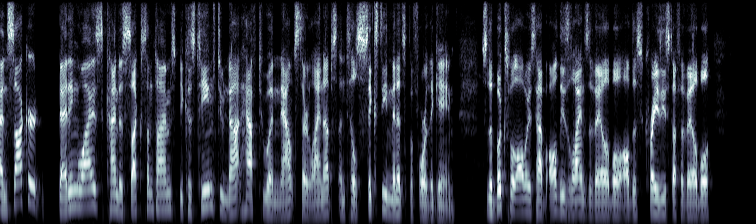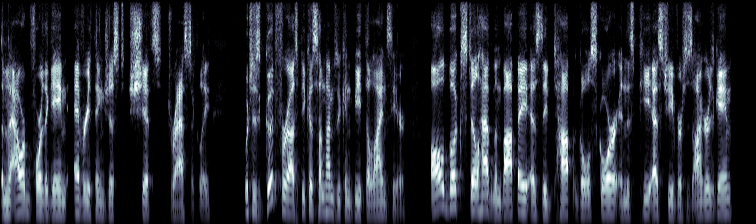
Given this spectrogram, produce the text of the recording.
And soccer betting wise kind of sucks sometimes because teams do not have to announce their lineups until 60 minutes before the game. So the books will always have all these lines available, all this crazy stuff available. Then an hour before the game, everything just shifts drastically, which is good for us because sometimes we can beat the lines here. All books still have Mbappe as the top goal scorer in this PSG versus Angers game,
